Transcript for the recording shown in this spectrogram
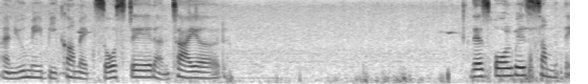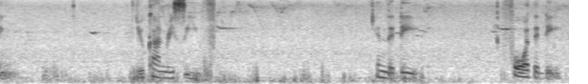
and you may become exhausted and tired, there's always something you can receive in the day, for the day.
